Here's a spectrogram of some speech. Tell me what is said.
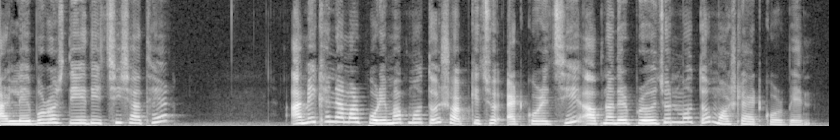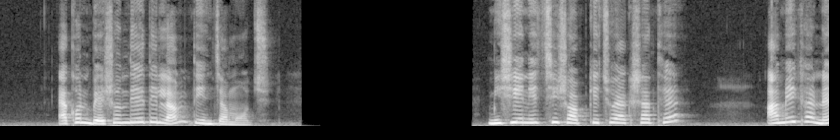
আর লেবু রস দিয়ে দিচ্ছি সাথে। আমি এখানে আমার পরিমাপ মতো সব কিছু অ্যাড করেছি। আপনাদের প্রয়োজন মতো মশলা অ্যাড করবেন। এখন বেসন দিয়ে দিলাম তিন চামচ। মিশিয়ে নিচ্ছি সব কিছু একসাথে। আমি এখানে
